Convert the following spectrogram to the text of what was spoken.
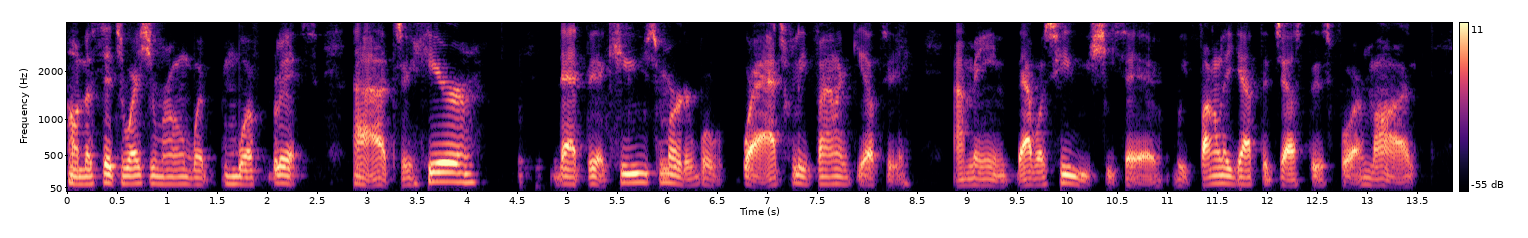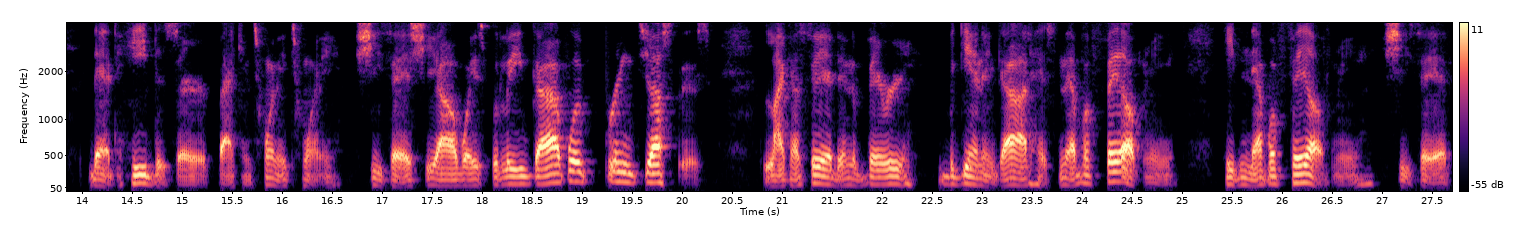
on the Situation Room with with Blitz uh, to hear that the accused murderer were, were actually found guilty. I mean, that was huge. She said, "We finally got the justice for Ahmaud that he deserved back in 2020." She said she always believed God would bring justice. Like I said in the very beginning, God has never failed me. He never failed me, she said.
